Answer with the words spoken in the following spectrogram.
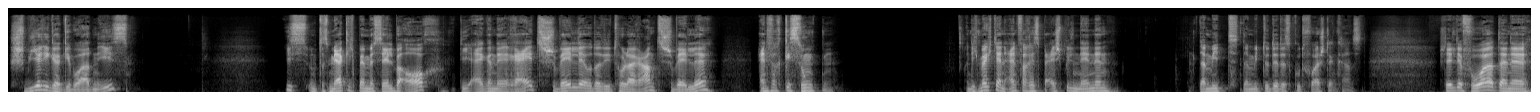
schwieriger geworden ist, ist, und das merke ich bei mir selber auch, die eigene Reizschwelle oder die Toleranzschwelle einfach gesunken. Und ich möchte ein einfaches Beispiel nennen, damit, damit du dir das gut vorstellen kannst. Stell dir vor, deine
